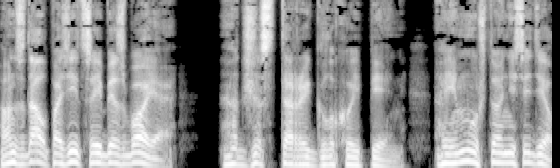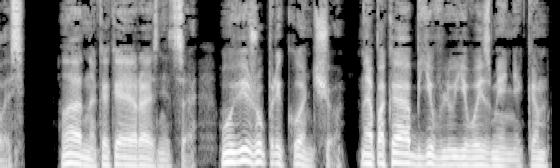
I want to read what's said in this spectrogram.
Он сдал позиции без боя». «От же старый глухой пень. А ему что не сиделось? Ладно, какая разница. Увижу, прикончу. А пока объявлю его изменником.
